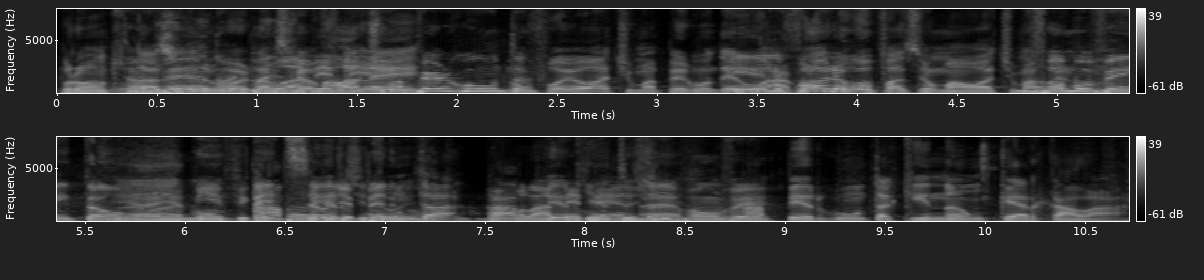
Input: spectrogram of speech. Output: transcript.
Pronto, tá, Tá vendo, vendo? Mas foi uma falei. ótima pergunta. Não foi ótima pergunta. Eu- Ele agora falou- eu vou fazer uma ótima Vamos pergunta. ver, então. Aí a minha fica pergunta- pergunta, Vamos a lá, pergunta- Bebeto. É, vamos ver. A pergunta que não quer calar.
